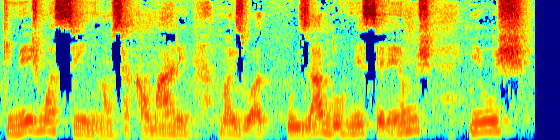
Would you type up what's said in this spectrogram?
que, mesmo assim, não se acalmarem, nós os adormeceremos e os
